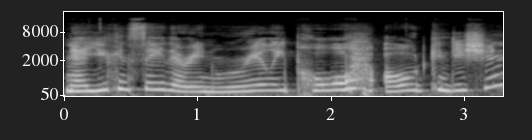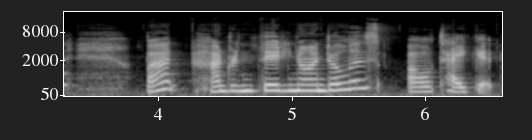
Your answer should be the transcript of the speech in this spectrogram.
Now you can see they're in really poor old condition, but $139, I'll take it.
